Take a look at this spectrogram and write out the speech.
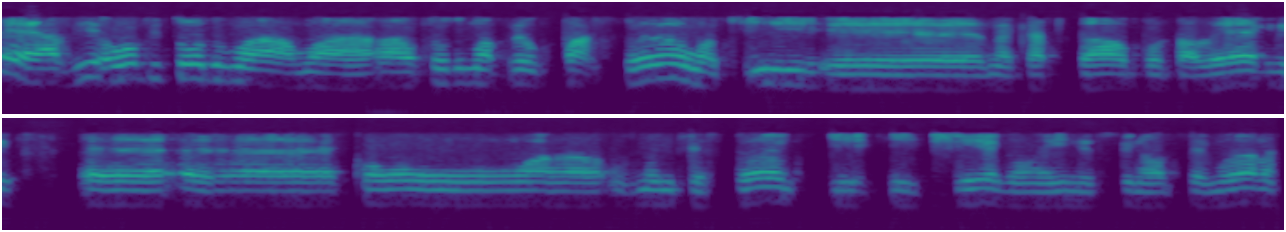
É, havia, houve toda uma, uma, toda uma preocupação aqui é, na capital, Porto Alegre, é, é, com a, os manifestantes que, que chegam aí nesse final de semana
